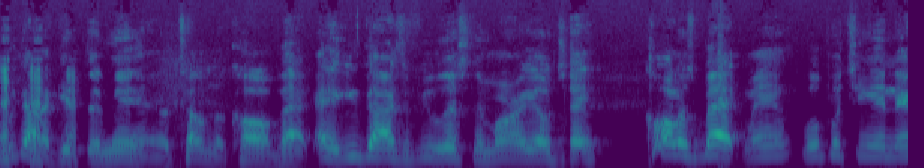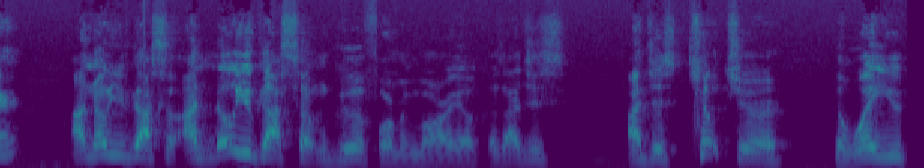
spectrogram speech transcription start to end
we got to get them in or tell them to call back. Hey, you guys, if you listening, Mario J, call us back, man. We'll put you in there. I know you got some. I know you got something good for me, Mario, because I just, I just killed your the way you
